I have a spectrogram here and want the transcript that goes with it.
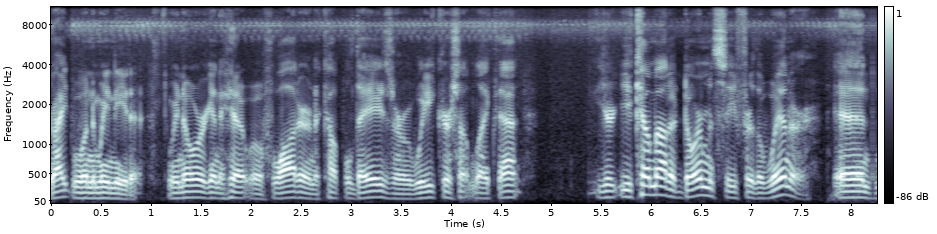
right when we need it. We know we're gonna hit it with water in a couple days or a week or something like that. You're, you come out of dormancy for the winter and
